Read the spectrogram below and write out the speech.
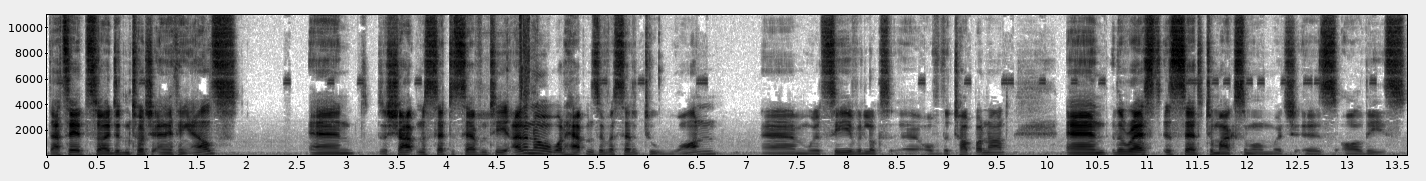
that's it. So i didn't touch anything else. And the sharpness set to 70 i don't know what happens if i set it to 1 um, we'll see if it looks uh, over the top or not. And the rest is set to maximum, which is all these.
